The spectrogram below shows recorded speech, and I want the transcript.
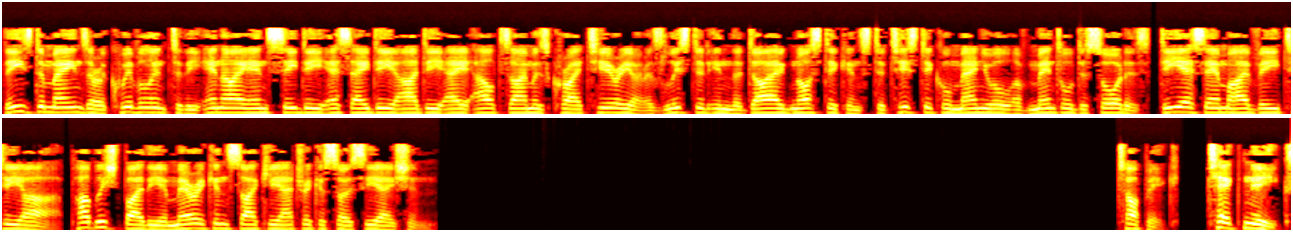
These domains are equivalent to the NINCDS-ADRDA Alzheimer's criteria as listed in the Diagnostic and Statistical Manual of Mental Disorders published by the American Psychiatric Association. Topic: Techniques.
